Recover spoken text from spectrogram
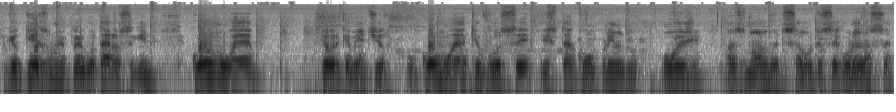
porque o que eles vão me perguntar é o seguinte: como é, teoricamente, isso? O como é que você está cumprindo hoje as normas de saúde e segurança?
